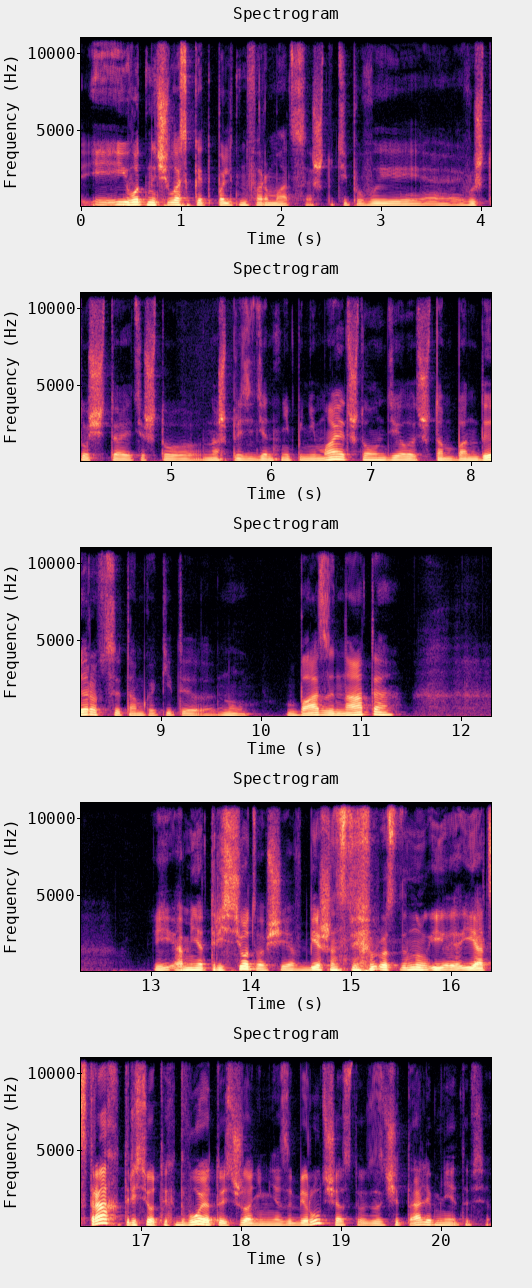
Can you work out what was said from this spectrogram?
и, и вот началась какая-то политинформация, что типа вы, э, вы что считаете, что наш президент не понимает, что он делает, что там бандеровцы, там какие-то, ну, базы НАТО. И, а меня трясет вообще, я в бешенстве просто, ну, и, и от страха трясет их двое, то есть, что они меня заберут, сейчас зачитали мне это все.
